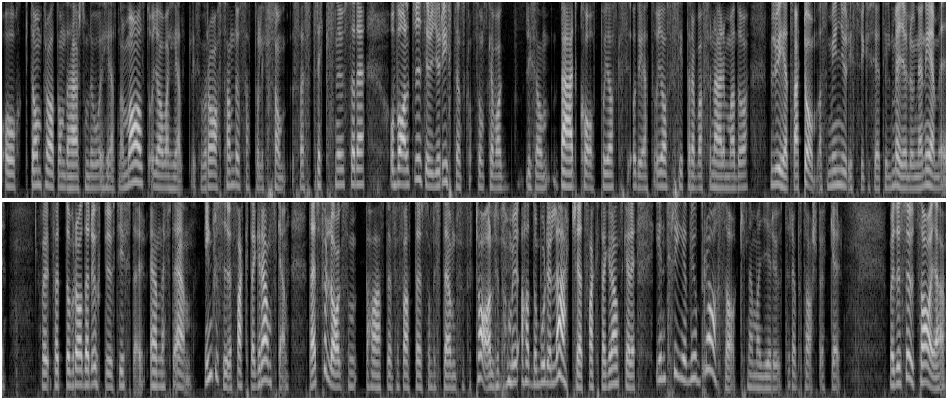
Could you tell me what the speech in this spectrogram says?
och de pratade om det här som det vore helt normalt och jag var helt liksom rasande och satt och liksom så sträcksnusade. Och vanligtvis är det juristen som ska vara liksom bad cop och jag ska, och vet, och jag ska sitta där och vara förnärmad. Och, men det är helt tvärtom. Alltså min jurist fick ju säga till mig och lugna ner mig. För, för, att de radade upp utgifter en efter en, inklusive faktagranskan. Det är ett förlag som har haft en författare som bestämd för förtal. De, de borde ha lärt sig att faktagranskare är en trevlig och bra sak när man ger ut reportageböcker. Men till slut sa jag,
